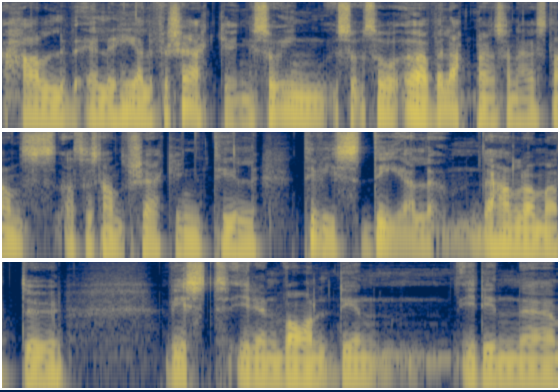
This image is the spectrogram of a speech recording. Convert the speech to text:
halv eller helförsäkring så, in, så, så överlappar en sån här stans, assistansförsäkring till, till viss del. Det handlar om att du Visst, i din, van, din, i din eh,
